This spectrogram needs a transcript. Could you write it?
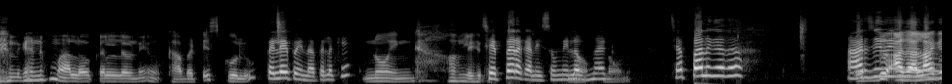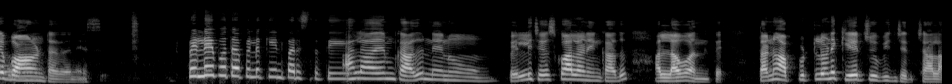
ఎందుకంటే మా లోకల్లోనే కాబట్టి స్కూలు. పెళ్ళైపోయిందా పిల్లకి? నో ఇంకా లేదు చెప్పారా కనీసం మీ లవ్ మ్యాట్. చెప్పాలి కదా. ఆర్జీవి అది అలాగే బాగుంటది అనేసి. పెళ్ళైపోతే ఆ పిల్లకి ఏం పరిస్థితి? అలా ఏం కాదు. నేను పెళ్ళి చేసుకోవాలని ఏం కాదు. ఆ లవ్ అంతే. తను అప్పట్లోనే కేర్ చూపించేది చాలా.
